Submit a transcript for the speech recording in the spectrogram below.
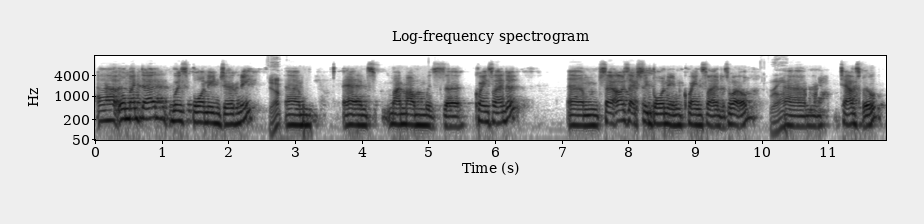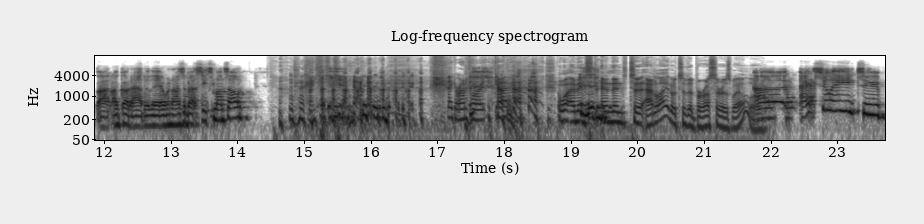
Uh, well, my dad was born in Germany, Yep. um, and my mum was a Queenslander. Um, so I was actually born in Queensland as well, Right. um, Townsville, but I got out of there when I was about six months old. Make a run for it. Go. well, and then and then to Adelaide or to the Barossa as well. Or? Uh, actually, to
